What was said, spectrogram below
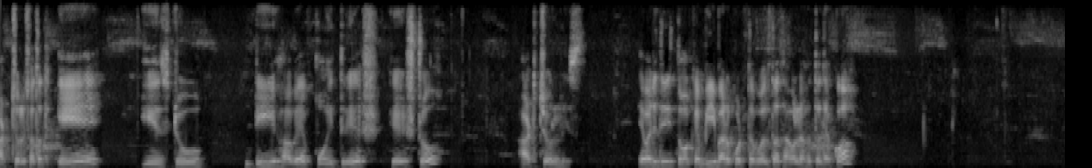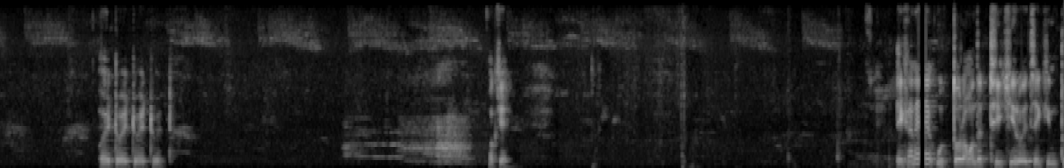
আটচল্লিশ, অর্থাৎ এ ইজ টু ডি হবে পঁয়ত্রিশ ইজ টু আটচল্লিশ। এবার যদি তোমাকে বি বার করতে বলতো, তাহলে হতো দেখো। Wait wait wait wait okay এখানে উত্তর আমাদের ঠিকই রয়েছে, কিন্তু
